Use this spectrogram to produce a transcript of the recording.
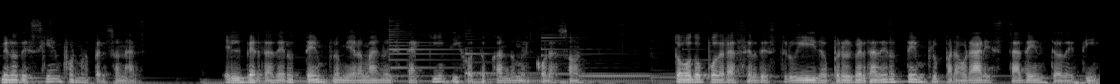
me lo decía en forma personal. El verdadero templo, mi hermano, está aquí, dijo tocándome el corazón. Todo podrá ser destruido, pero el verdadero templo para orar está dentro de ti.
